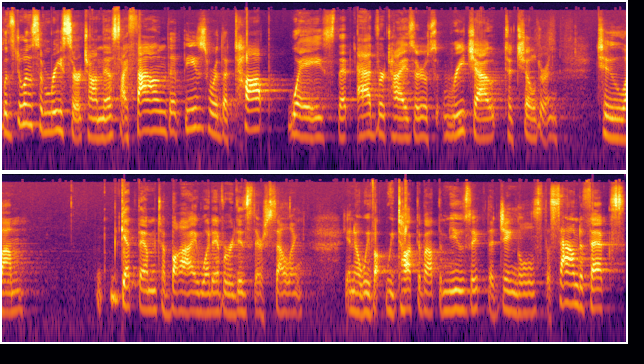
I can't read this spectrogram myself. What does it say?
was doing some research on this, I found that these were the top ways that advertisers reach out to children to um, get them to buy whatever it is they're selling. You know, we've, we talked about the music, the jingles, the sound effects.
